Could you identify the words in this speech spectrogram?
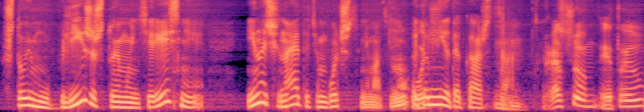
что ему ближе, что ему интереснее, и начинает этим больше заниматься. Ну, это мне так кажется. Хорошо, это...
